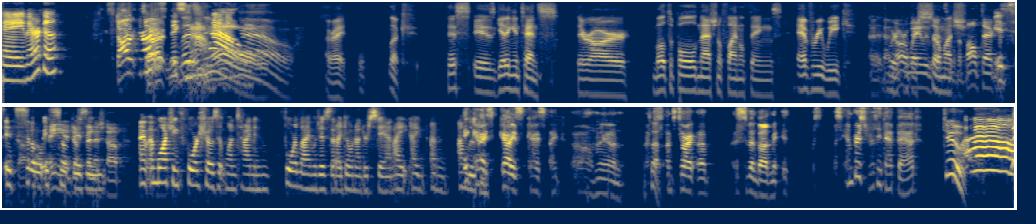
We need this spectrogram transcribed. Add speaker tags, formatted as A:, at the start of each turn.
A: Hey, America.
B: Start,
A: Start
B: listening
A: listening
B: now.
C: now. All right. Look, this is getting intense. There are multiple national final things every week. Uh,
B: We've got
C: we're-
B: Norway,
C: there's
B: we've
C: so
B: got some
C: much.
B: of the Baltics.
A: It's-
B: we've
A: it's
B: got
A: so- it's so
B: just
A: busy.
B: finished up.
A: I'm, I'm watching four shows at one time in four languages that I don't understand. I, I I'm I'm
D: Hey
A: losing.
D: guys, guys, guys! I oh man,
C: What's
D: I'm,
C: up?
D: I'm sorry. Uh, this has been bothering me. It, was was Embers really that bad?
C: Dude,
A: Wow.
